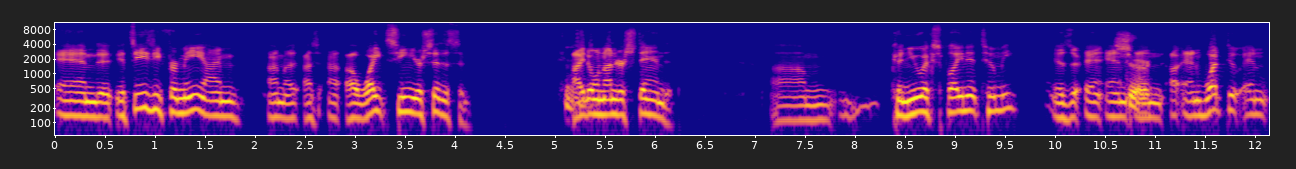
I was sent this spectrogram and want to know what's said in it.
and it's easy for me. I'm I'm a, a, a white senior citizen. I don't understand it. Um, can you explain it to me? Is there and and sure. and, uh, and what do and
